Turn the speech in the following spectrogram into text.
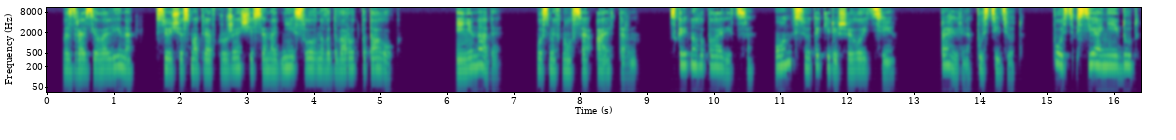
— возразила Лина, все еще смотря в кружащийся над ней, словно водоворот потолок. «И не надо», — усмехнулся Айрторн. Скрипнула половица. Он все-таки решил уйти. «Правильно, пусть идет. Пусть все они идут».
